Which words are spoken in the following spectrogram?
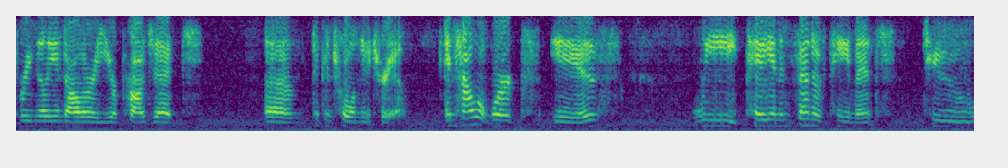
$3 million a year project um, to control nutria. And how it works is we pay an incentive payment to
